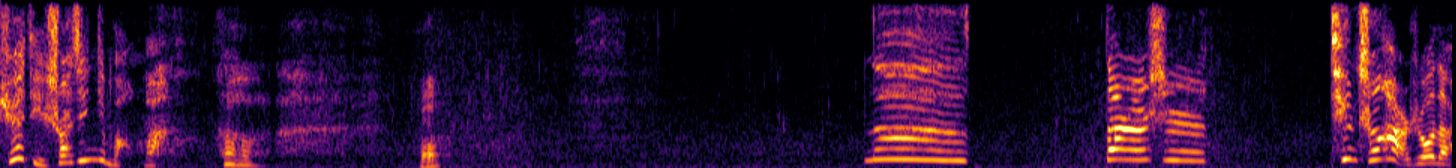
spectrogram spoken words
嗯，月底刷经济榜嘛。啊？那当然是听陈海说的。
